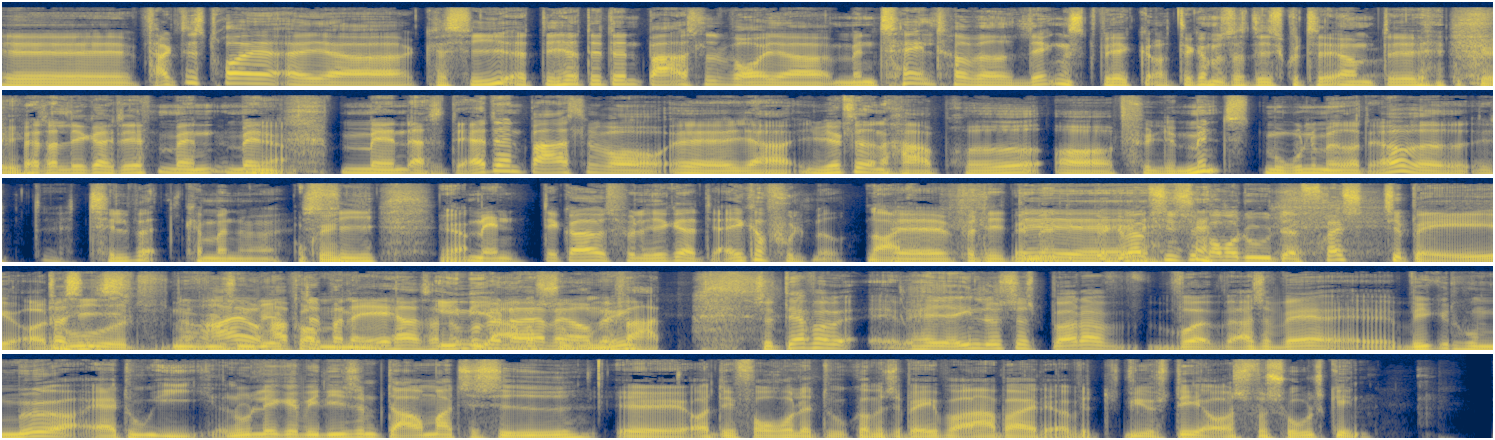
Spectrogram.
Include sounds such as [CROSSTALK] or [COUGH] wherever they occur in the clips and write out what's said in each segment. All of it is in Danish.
Øh, faktisk tror jeg, at jeg kan sige, at det her det er den barsel, hvor jeg mentalt har været længst væk, og det kan man så diskutere om, det, okay. hvad der ligger i det. Men, men, ja. men altså, det er den barsel, hvor øh, jeg i virkeligheden har prøvet at følge mindst muligt med, og det har været et tilvalg, kan man okay. sige. Ja. Men det gør jo selvfølgelig ikke, at jeg ikke har fulgt med. Nej, øh, fordi men, det, men jeg kan godt sige, så kommer du da frisk tilbage, og præcis. nu, nu, nu har jeg jo haft et par dage her, så nu begynder jeg at være oppe i fart. Så derfor havde jeg egentlig lyst til at spørge dig, hvor, altså, hvad, hvilket humør humør er du i? Og nu lægger vi ligesom Dagmar til side, øh, og det forhold, at du er kommet tilbage på arbejde, og vi justerer også for solskin.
